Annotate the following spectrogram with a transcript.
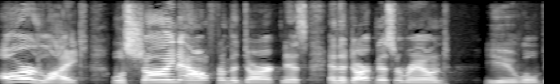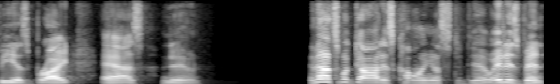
our light will shine out from the darkness, and the darkness around you will be as bright as noon. And that's what God is calling us to do. It has been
